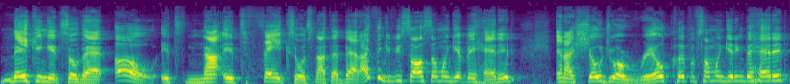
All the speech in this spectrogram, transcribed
making it so that oh, it's not it's fake, so it's not that bad. I think if you saw someone get beheaded and I showed you a real clip of someone getting beheaded,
